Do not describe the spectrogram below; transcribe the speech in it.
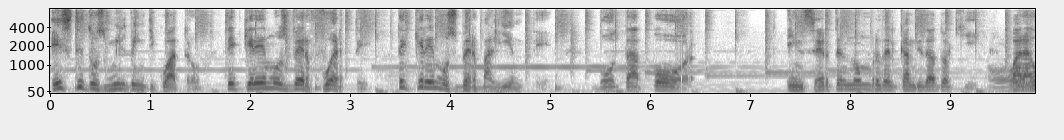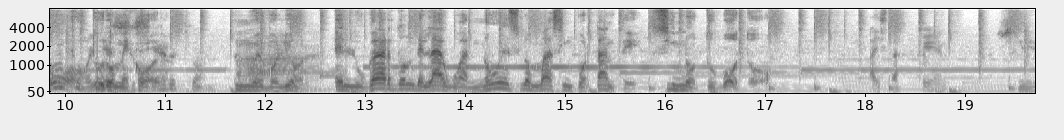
Este 2024 te queremos ver fuerte, te queremos ver valiente. Vota por. Inserte el nombre del candidato aquí. Para un Oh, futuro oye, sí es mejor. cierto. Nuevo Ah. León, el lugar donde el agua no es lo más importante, sino tu voto. Ahí está. Bien. Sí.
